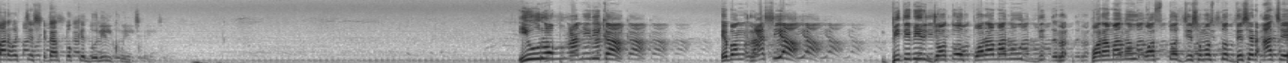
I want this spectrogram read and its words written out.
বার হচ্ছে, সেটার পক্ষে দলিল খুঁজছে। ইউরোপ, আমেরিকা এবং রাশিয়া পৃথিবীর যত পরমাণু পরমাণু অস্ত্র যে সমস্ত দেশের আছে,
